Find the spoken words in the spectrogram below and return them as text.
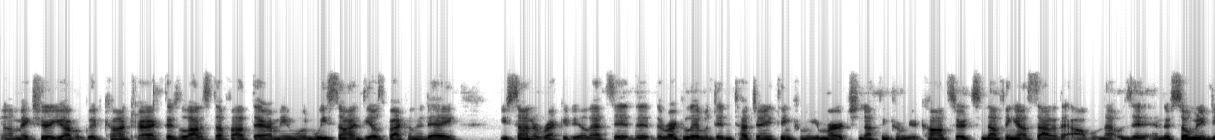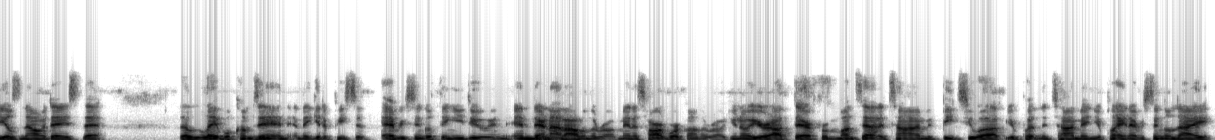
uh, make sure you have a good contract. There's a lot of stuff out there. I mean, when we signed deals back in the day, you signed a record deal. That's it. The, the record label didn't touch anything from your merch, nothing from your concerts, nothing outside of the album. That was it. And there's so many deals nowadays that the label comes in and they get a piece of every single thing you do. And, and they're not out on the road, man. It's hard work on the road. You know, you're out there for months at a time. It beats you up. You're putting the time in. You're playing every single night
